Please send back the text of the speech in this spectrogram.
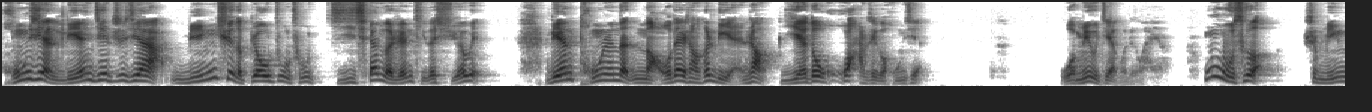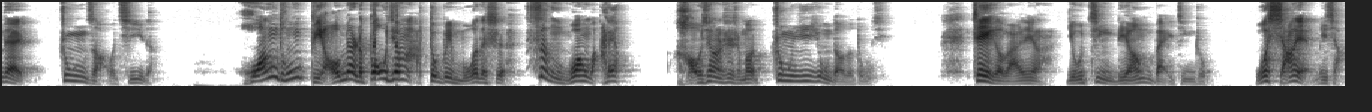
红线连接之间啊，明确的标注出几千个人体的穴位，连铜人的脑袋上和脸上也都画着这个红线。我没有见过这个玩意儿，目测是明代中早期的黄铜表面的包浆啊，都被磨的是锃光瓦亮，好像是什么中医用到的东西。这个玩意儿有近两百斤重，我想也没想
